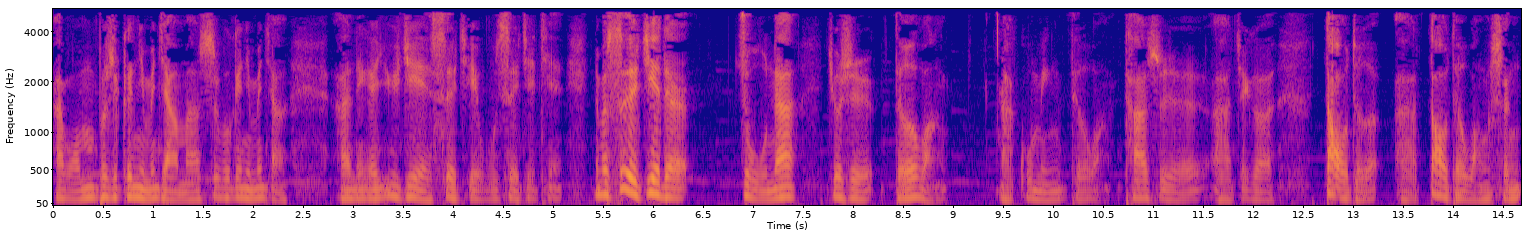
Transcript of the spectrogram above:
啊，我们不是跟你们讲吗？师傅跟你们讲啊，那个欲界、色界、无色界天。那么色界的主呢，就是德王啊，故名德王，他是啊这个道德啊道德王生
